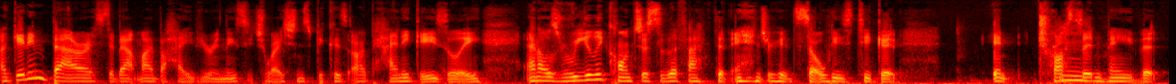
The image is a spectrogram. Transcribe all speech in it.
I get embarrassed about my behaviour in these situations because I panic easily, and I was really conscious of the fact that Andrew had sold his ticket and trusted me that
